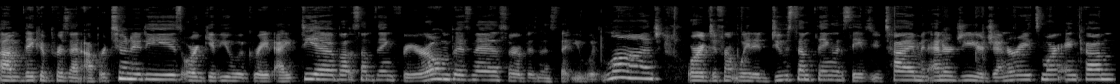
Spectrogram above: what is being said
um, they could present opportunities or give you a great idea about something for your own business or a business that you would launch or a different way to do something that saves you time and energy or generates more income.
